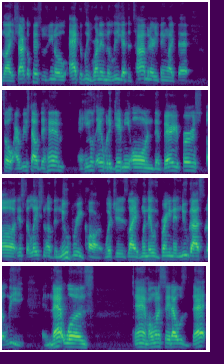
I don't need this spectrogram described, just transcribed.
Like Shaka Pitts was, you know, actively running the league at the time and everything like that. So I reached out to him and he was able to get me on the very first uh installation of the new breed card, which is like when they was bringing in new guys for the league. And that was damn, I want to say that was that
